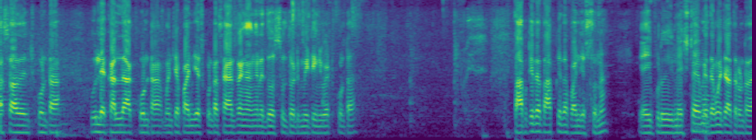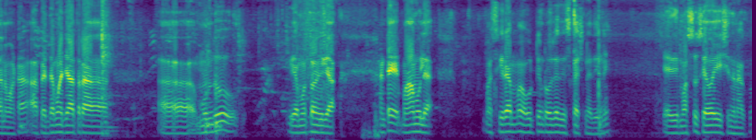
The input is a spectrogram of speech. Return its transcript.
ఆస్వాదించుకుంటా ఊళ్ళో కళ్ళు దాక్కుంటా మంచిగా పని చేసుకుంటా సాయంత్రం కాగానే దోస్తులతో మీటింగ్లు పెట్టుకుంటా. తాప కింద తాప కింద పని చేస్తున్నా. ఇక ఇప్పుడు నెక్స్ట్ టైం పెద్దమ్మ జాతర ఉంటుంది అనమాట ఆ పెద్దమ్మ జాతర ముందు ఇక మొత్తం ఇక అంటే మామూలుగా మా శ్రీరమ్మ పుట్టినరోజే తీసుకొచ్చిన దీన్ని. ఇది మస్తు సేవ చేసింది నాకు.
